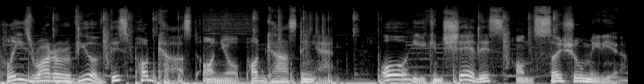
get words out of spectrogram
please write a review of this podcast on your podcasting app, or you can share this on social media.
